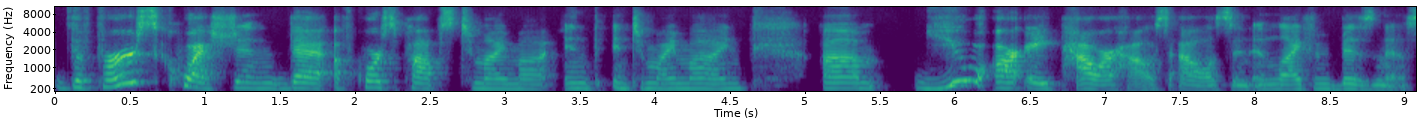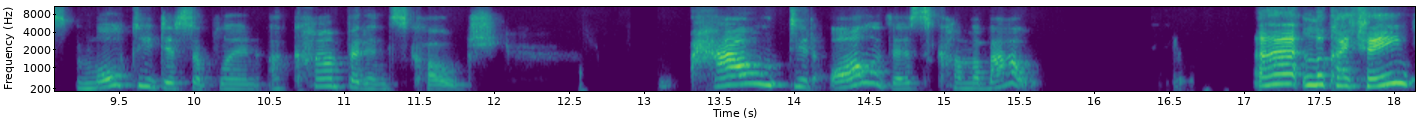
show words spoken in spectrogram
the first question that of course pops to my mind in, into my mind, um, you are a powerhouse, Allison, in life and business, multidiscipline, a confidence coach. How did all of this come about? Uh, look, I think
